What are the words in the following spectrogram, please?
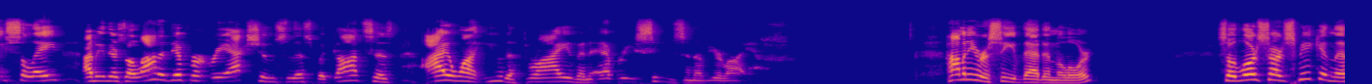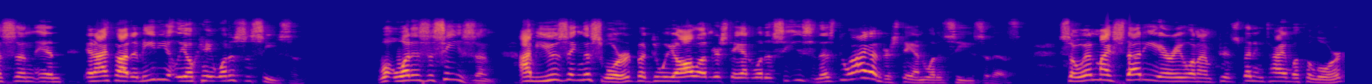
isolate. I mean, there's a lot of different reactions to this, but God says, I want you to thrive in every season of your life. How many receive that in the Lord? So the Lord started speaking this, and, and, and I thought immediately, okay, what is the season? What, what is a season? I'm using this word, but do we all understand what a season is? Do I understand what a season is? So in my study area, when I'm spending time with the Lord,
